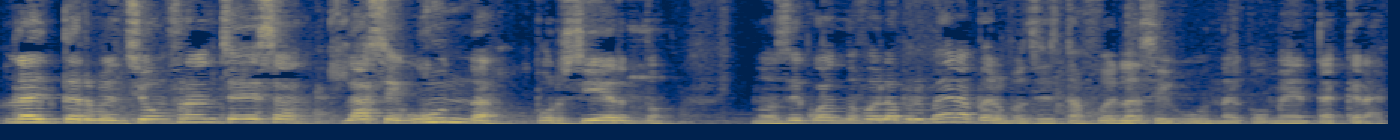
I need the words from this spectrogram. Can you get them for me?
la intervención francesa, la segunda, por cierto. No sé cuándo fue la primera, pero pues esta fue la segunda, comenta crack.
